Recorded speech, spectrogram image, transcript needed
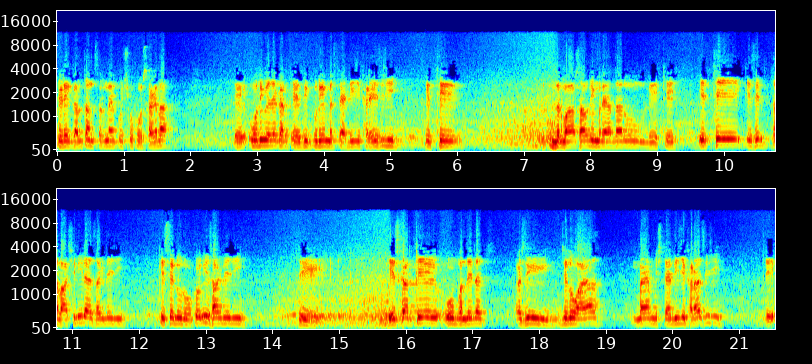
ਜਿਹੜੇ ਗਲਤ ਅਨਸਰ ਨੇ ਕੁਝ ਹੋ ਸਕਦਾ। ਤੇ ਉਹਦੀ ਵਜ੍ਹਾ ਕਰਕੇ ਅਸੀਂ ਪੂਰੀ ਮਸਟੈਡੀ 'ਚ ਖੜੇ ਸੀ ਜੀ। ਇੱਥੇ ਦਰਬਾਰ ਸਾਹਿਬ ਦੀ ਮਰਿਆਦਾ ਨੂੰ ਦੇਖ ਕੇ ਇੱਥੇ ਕਿਸੇ ਦੀ ਤਲਾਸ਼ੀ ਨਹੀਂ ਲੈ ਸਕਦੇ ਜੀ। ਕਿਸੇ ਨੂੰ ਰੋਕ ਵੀ ਨਹੀਂ ਸਕਦੇ ਜੀ। ਤੇ ਇਸ ਕਰਕੇ ਉਹ ਬੰਦੇ ਦਾ ਅਸੀਂ ਜਦੋਂ ਆਇਆ, ਮੈਂ ਮਸਤੈਦੀ 'ਚ ਖੜਾ ਸੀ ਜੀ, ਤੇ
